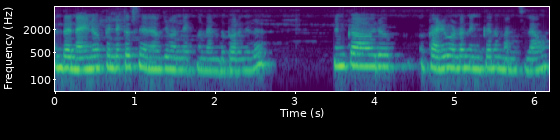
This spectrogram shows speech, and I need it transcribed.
എന്താ നൈൻ ഓഫ് പെന്റക്കൽസ് എനർജി വന്നേക്കുന്നുണ്ട് എന്ത് പറഞ്ഞത്. നിങ്ങൾക്ക് ആ ഒരു നിങ്ങൾക്ക് തന്നെ മനസ്സിലാവും.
